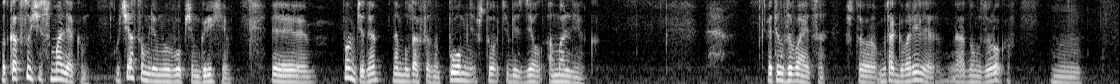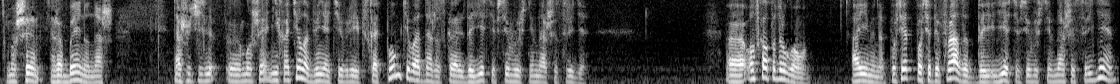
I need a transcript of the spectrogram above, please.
Вот как в случае с Малеком. Участвовали ли мы в общем грехе? Э, помните, да? Нам было так сказано, помни, что тебе сделал Амалек. Это называется, что мы так говорили на одном из уроков, Моше Рабейну, наш Наш учитель э, Моше не хотел обвинять евреев, сказать, помните, вы однажды сказали, да есть и Всевышний в нашей среде. Э, он сказал по-другому. А именно, после, после этой фразы «да есть и Всевышний в нашей среде»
